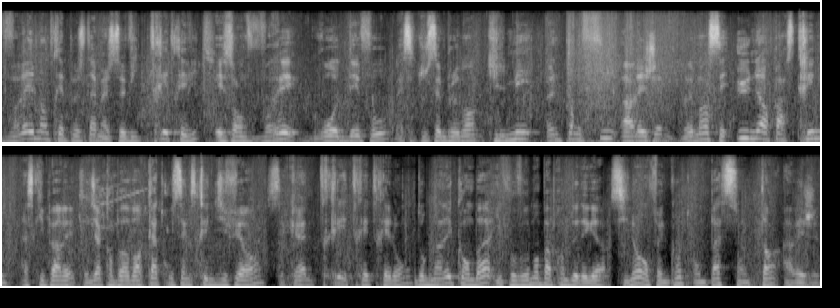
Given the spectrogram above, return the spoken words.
vraiment très peu stam, elle se vide très très vite. Et son vrai gros défaut, bah, c'est tout simplement qu'il met un temps fou à régène. Vraiment, c'est une heure par screen à ce qui paraît. Qu'on peut avoir 4 ou 5 screens différents. C'est quand même très très très long. Donc dans les combats, il faut vraiment pas prendre de dégâts. Sinon, en fin de compte, on passe son temps à régène.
